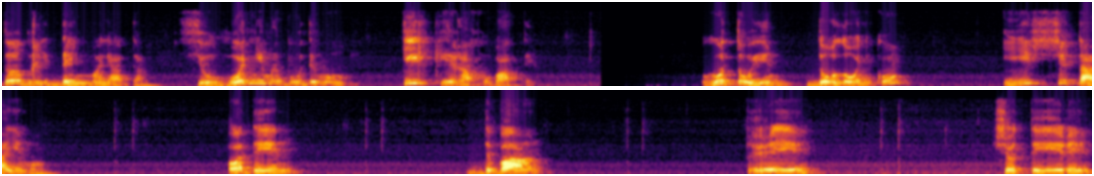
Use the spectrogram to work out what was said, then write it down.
Добрий день, малята! Сьогодні ми будемо тільки рахувати. Готуємо долоньку і считаємо. Один, два, три, чотири,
